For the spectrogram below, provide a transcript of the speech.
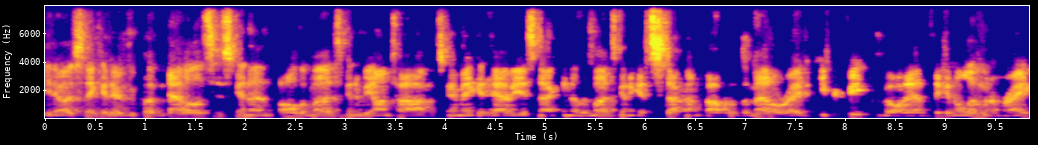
you know, I was thinking if you put metal, it's just gonna all the mud's gonna be on top. It's gonna make it heavy. It's not, you know, the mud's gonna get stuck on top of the metal, right? To keep your feet from going in. Thinking aluminum, right?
